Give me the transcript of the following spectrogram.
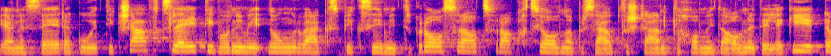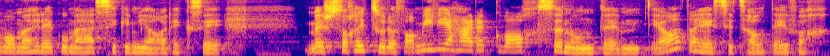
eine sehr gute Geschäftsleitung, wo ich mit unterwegs war, mit der Grossratsfraktion, aber selbstverständlich auch mit allen Delegierten, die man regelmässig im Jahr gesehen man ist so ein bisschen zu einer Familie hergewachsen und ähm, ja, da heisst es jetzt halt einfach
